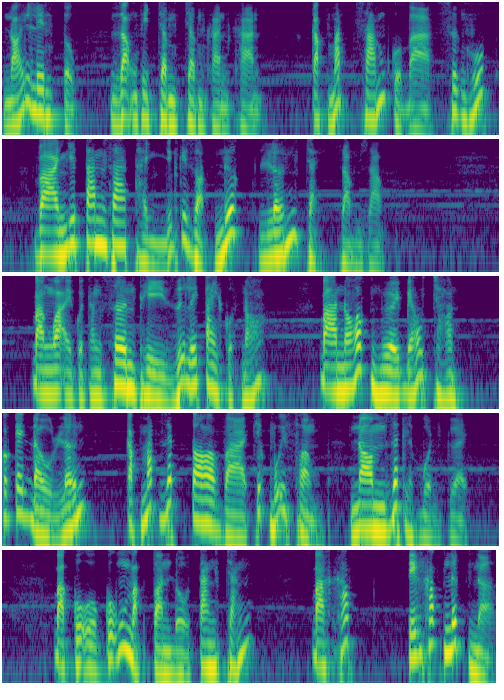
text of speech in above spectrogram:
nói liên tục, giọng thì trầm trầm khàn khàn, cặp mắt xám của bà sưng húp và như tan ra thành những cái giọt nước lớn chảy ròng ròng. Bà ngoại của thằng Sơn thì giữ lấy tay của nó. Bà nó người béo tròn, có cái đầu lớn, cặp mắt rất to và chiếc mũi phồng nom rất là buồn cười. Bà cụ cũng mặc toàn đồ tang trắng. Bà khóc, tiếng khóc nức nở,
